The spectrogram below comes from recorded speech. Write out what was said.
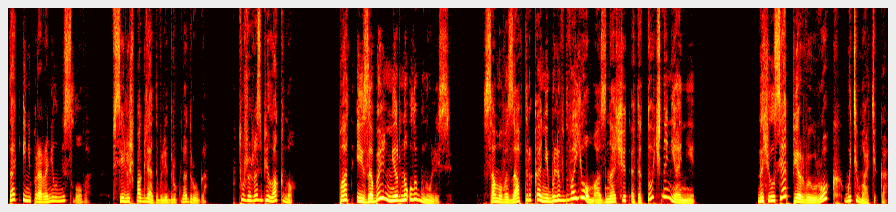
так и не проронил ни слова. Все лишь поглядывали друг на друга. Кто же разбил окно? Пат и Изабель нервно улыбнулись. С самого завтрака они были вдвоем, а значит, это точно не они. Начался первый урок математика.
